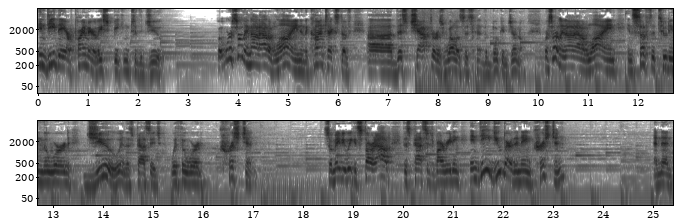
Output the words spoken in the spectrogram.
indeed they are primarily speaking to the Jew. But we're certainly not out of line in the context of uh, this chapter as well as this, the book in general. We're certainly not out of line in substituting the word Jew in this passage with the word Christian. So maybe we could start out this passage by reading, Indeed, you bear the name Christian. And then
